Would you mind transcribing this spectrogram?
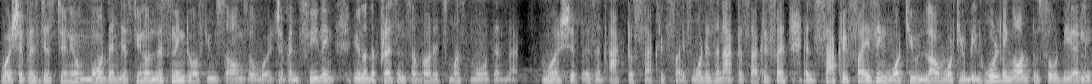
Worship is just, you know, more than just, you know, listening to a few songs of worship and feeling, you know, the presence of God. It's much more than that. Worship is an act of sacrifice. What is an act of sacrifice? It's sacrificing what you love, what you've been holding on to so dearly,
